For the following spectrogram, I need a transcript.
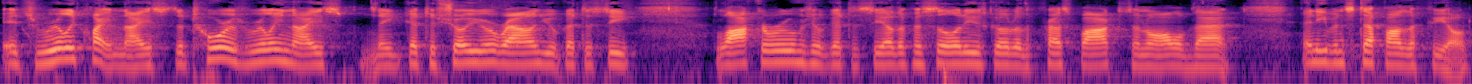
it's really quite nice. The tour is really nice. They get to show you around. You'll get to see locker rooms. You'll get to see other facilities, go to the press box, and all of that, and even step on the field.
